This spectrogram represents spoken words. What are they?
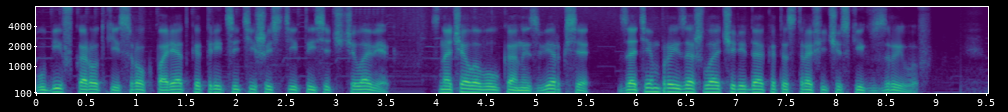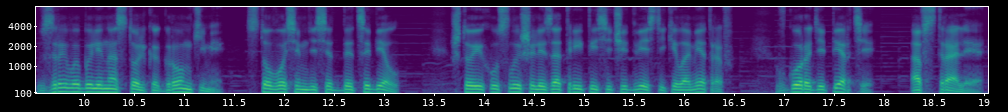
убив в короткий срок порядка 36 тысяч человек. Сначала вулкан извергся, затем произошла череда катастрофических взрывов. Взрывы были настолько громкими, 180 дБ, что их услышали за 3200 километров, в городе Перти, Австралия.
